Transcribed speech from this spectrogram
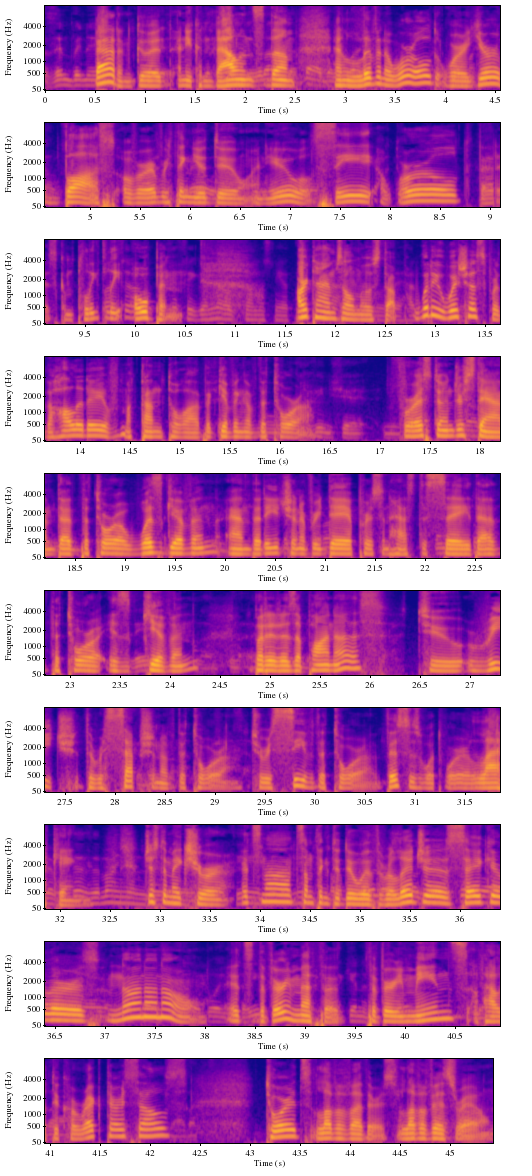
bad and good, and you can balance them and live in a world where you're boss over everything you do, and you will see a world that is completely open. Our time's almost up. What do you wish us for the holiday of Matan Torah? The giving of the Torah. For us to understand that the Torah was given and that each and every day a person has to say that the Torah is given, but it is upon us to reach the reception of the Torah, to receive the Torah. This is what we're lacking. Just to make sure, it's not something to do with religious, seculars. No, no, no. It's the very method, the very means of how to correct ourselves towards love of others, love of Israel.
